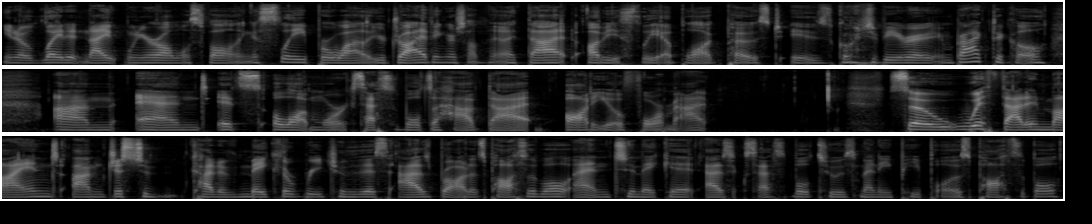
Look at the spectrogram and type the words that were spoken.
you know, late at night when you're almost falling asleep or while you're driving or something like that, obviously a blog post is going to be very impractical. Um, and it's a lot more accessible to have that audio format. So, with that in mind, um, just to kind of make the reach of this as broad as possible and to make it as accessible to as many people as possible,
